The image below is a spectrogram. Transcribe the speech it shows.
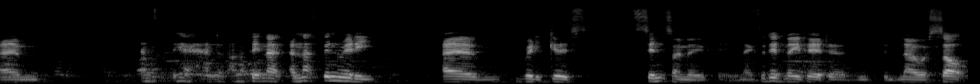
Um, and yeah, and, and I think that and that's been really, um, really good since I moved here. You know, 'cause I did move here to didn't know a soul,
